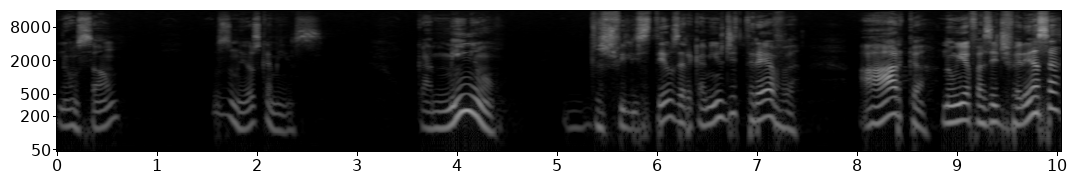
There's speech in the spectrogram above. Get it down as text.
não são os meus caminhos. O caminho dos filisteus era caminho de treva. A arca não ia fazer diferença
